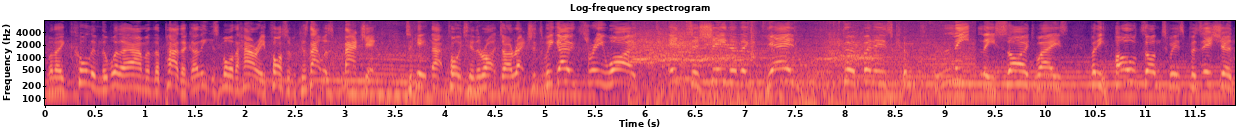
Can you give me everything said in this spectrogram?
Well, they call him the Will-I-Am of the paddock. I think it's more the Harry Potter because that was magic to keep that point in the right directions. We go three wide into Sheene and again Goodman is completely sideways, but he holds on to his position.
